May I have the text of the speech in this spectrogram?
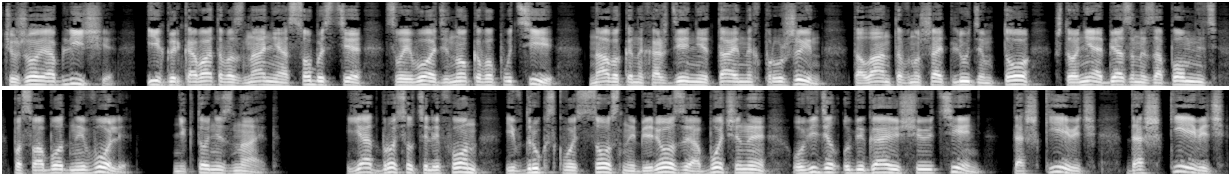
в чужое обличье, их горьковатого знания особости своего одинокого пути, навыка нахождения тайных пружин, таланта внушать людям то, что они обязаны запомнить по свободной воле? Никто не знает. Я отбросил телефон и вдруг сквозь сосны, березы, обочины увидел убегающую тень. Дашкевич, Дашкевич,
